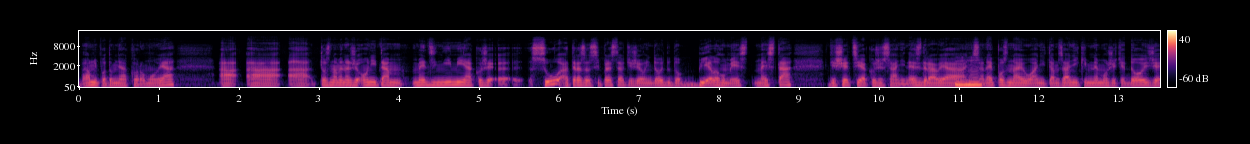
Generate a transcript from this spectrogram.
veľmi podobne ako Romovia a, a, a to znamená, že oni tam medzi nimi akože e, sú a teraz si predstavte, že oni dojdú do bieleho mesta, kde všetci akože sa ani nezdravia, mm-hmm. ani sa nepoznajú, ani tam za nikým nemôžete dojsť, že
